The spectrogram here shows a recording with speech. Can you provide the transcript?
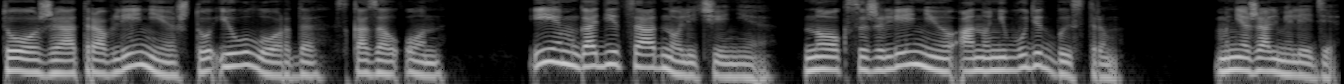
«То же отравление, что и у лорда», — сказал он. «Им годится одно лечение, но, к сожалению, оно не будет быстрым. Мне жаль, миледи».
